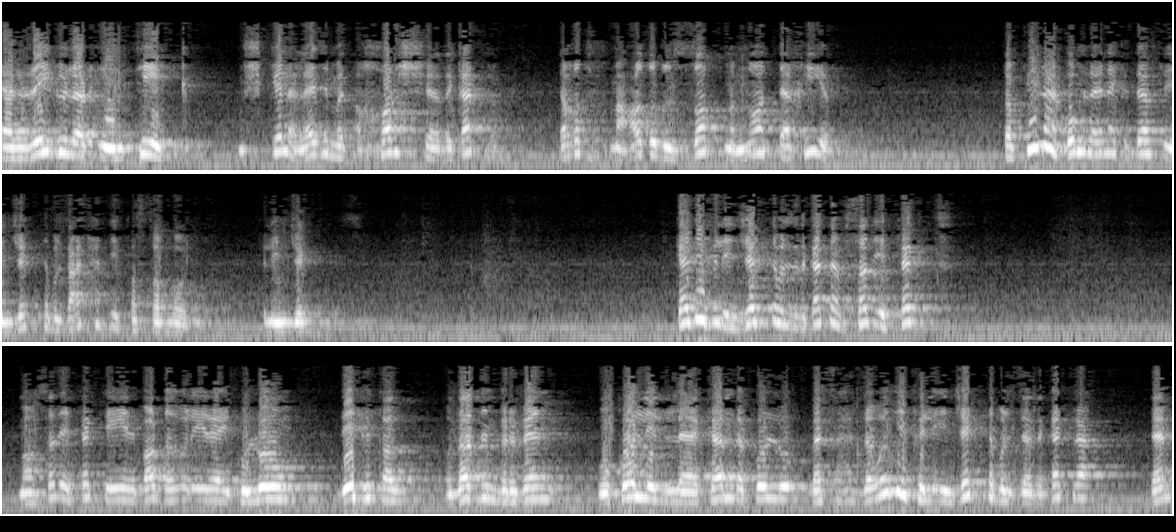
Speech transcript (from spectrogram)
ال regular intake مشكلة لازم ما تأخرش يا دكاترة. تاخد في ميعاده بالظبط ممنوع التأخير. طب فينا جملة هنا كده في ال injectables عايز حد يفسرها لي في كده في ال injectables اللي كاتب في effect. ما هو ال side effect إيه؟ برضه هتقول إيه كلهم difficult و doesn't prevent وكل الكلام ده كله. بس هتزود لي في ال injectables يا دكاترة تمام؟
